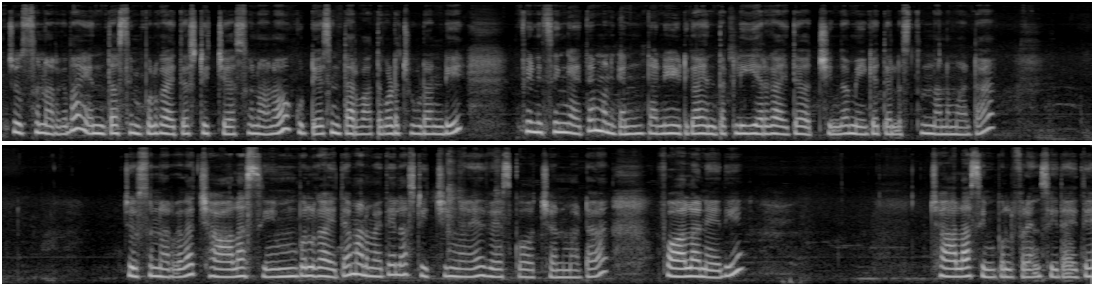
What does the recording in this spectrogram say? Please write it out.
చూస్తున్నారు కదా ఎంత సింపుల్గా అయితే స్టిచ్ చేస్తున్నానో. కుట్టేసిన తర్వాత కూడా చూడండి. ఫినిషింగ్ అయితే మనకి ఎంత నీట్గా ఎంత క్లియర్గా అయితే వచ్చిందో మీకే తెలుస్తుంది అన్నమాట చూస్తున్నారు కదా చాలా సింపుల్గా అయితే మనమైతే ఇలా స్టిచ్చింగ్ అనేది వేసుకోవచ్చు అనమాట ఫాల్ అనేది చాలా సింపుల్ ఫ్రెండ్స్ ఇదైతే.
